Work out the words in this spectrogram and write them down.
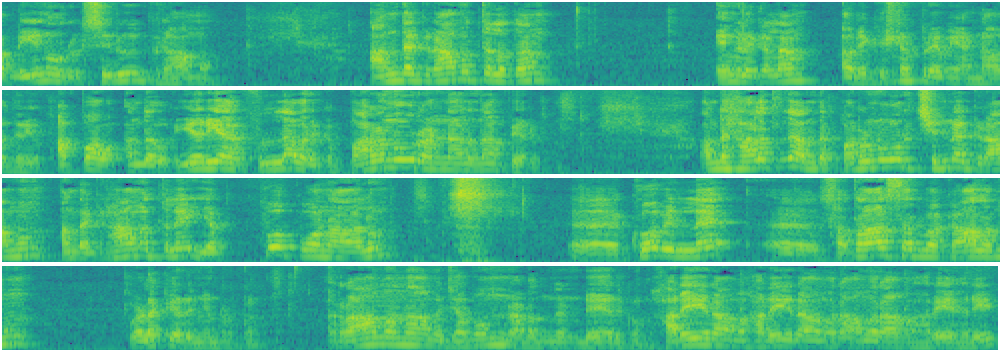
அப்படின்னு ஒரு சிறு கிராமம். அந்த கிராமத்தில் தான் எங்களுக்கெல்லாம் அவர் கிருஷ்ணபிரேமி அண்ணாவை தெரியும். அப்போ அந்த ஏரியா ஃபுல்லாக அவருக்கு பரனூர் அண்ணான்னு தான் பேர். அந்த காலத்தில் அந்த பரனூர் சின்ன கிராமம் அந்த கிராமத்தில் எப்போ போனாலும் கோவிலில் சதாசர்வ காலமும் விளக்கு எறிஞ்சுட்டு இருக்கும். ராமநாம ஜபம் நடந்துட்டே இருக்கும். ஹரே ராம ஹரே ராம ராம ராம ஹரே ஹரே.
